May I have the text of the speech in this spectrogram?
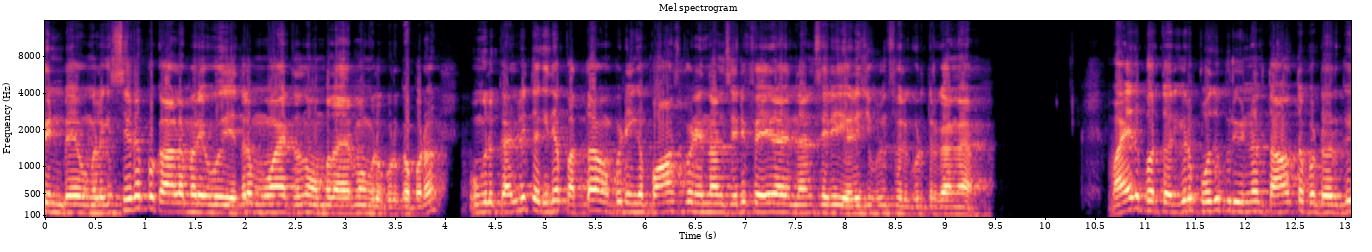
பின்பு உங்களுக்கு சிறப்பு காலமுறை ஊதியத்தில் மூவாயிரத்துலேருந்து ஒன்பதாயிரமா உங்களுக்கு கொடுக்கப்படும். உங்களுக்கு கல்வி தகுதியாக பத்தாம் வகுப்பு நீங்கள் பாஸ் பண்ணியிருந்தாலும் சரி ஃபெயிலாக இருந்தாலும் சரி எலிஜிபிள்னு சொல்லி கொடுத்துருக்காங்க. வயது பொறுத்த வரைக்கும் பொது பிரிவினர் தாழ்த்தப்பட்டவருக்கு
